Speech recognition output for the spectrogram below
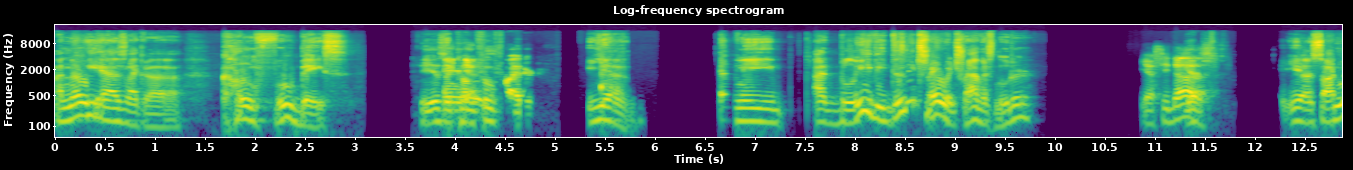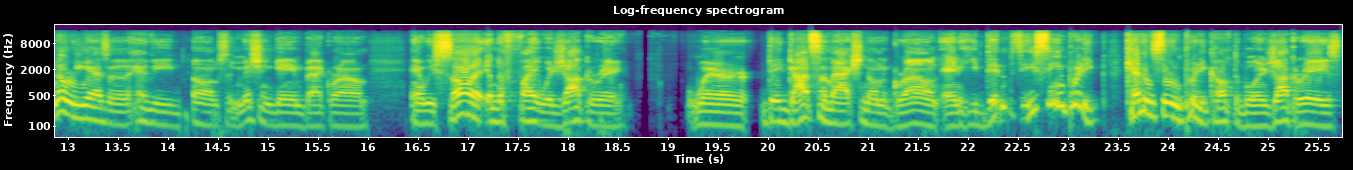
I know he has like a kung fu base. He is a And- kung fu fighter. Yeah, and he, I believe he does he train with Travis Lutter. Yes, he does. Yes. Yeah, so I know he has a heavy um, submission game background, and we saw it in the fight with Jacare. Where they got some action on the ground and he didn't he seemed pretty Kevin seemed pretty comfortable and Jacare's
